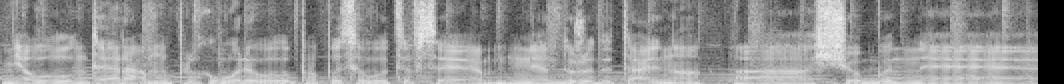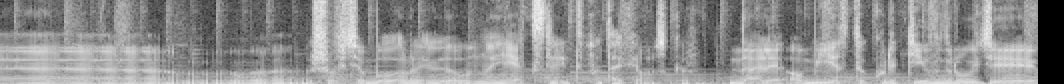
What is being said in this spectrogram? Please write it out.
Дня волонтера. Ми проговорювали, прописували це все дуже детально, щоб не, щоб все було організовано як слід, так я вам скажу. Далі об'їзд укриттів, друзі,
